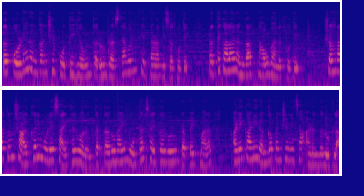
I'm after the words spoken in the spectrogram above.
तर कोरड्या रंगांची पोती घेऊन तरुण रस्त्यावरून फिरताना दिसत होते. प्रत्येकाला रंगात नाव घालत होते. शहरातून शाळकरी मुले सायकलवरून तर तरुणाई मोटारसायकलवरून रपेट मारत अनेकांनी रंगपंचमीचा आनंद लुटला.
